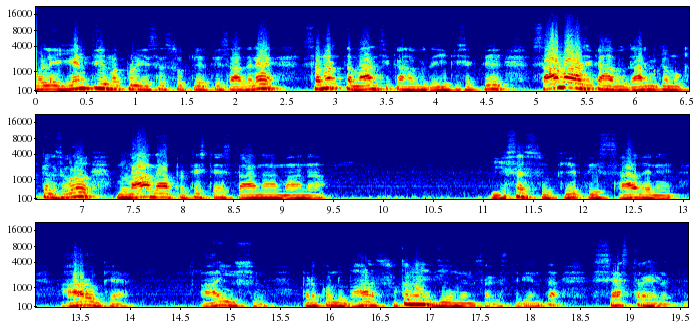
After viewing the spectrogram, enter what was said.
ಒಳ್ಳೆ ಹೆಂಡತಿ, ಮಕ್ಕಳು, ಯಶಸ್ಸು, ಕೀರ್ತಿ, ಸಾಧನೆ ಸಮರ್ಥ ಮಾನಸಿಕ ಹಾಗೂ ದೈಹಿಕ ಶಕ್ತಿ, ಸಾಮಾಜಿಕ ಹಾಗೂ ಧಾರ್ಮಿಕ ಮುಖ್ಯ ಕೆಲಸಗಳು, ಮಾನ, ಪ್ರತಿಷ್ಠೆ, ಸ್ಥಾನ, ಮಾನ, ಯಶಸ್ಸು, ಕೀರ್ತಿ, ಸಾಧನೆ, ಆರೋಗ್ಯ, ಆಯುಷ್ಯ ಪಡ್ಕೊಂಡು ಬಹಳ ಸುಖಮಯ ಜೀವನವನ್ನು ಸಾಗಿಸ್ತೀರಿ ಅಂತ ಶಾಸ್ತ್ರ ಹೇಳುತ್ತೆ.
